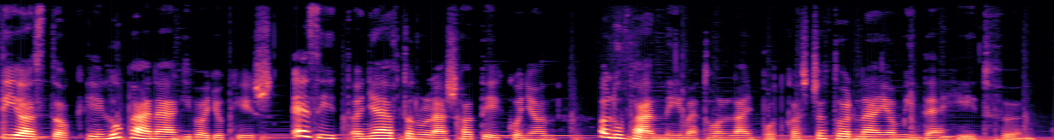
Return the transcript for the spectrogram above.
Sziasztok! Én Lupán Ági vagyok, és ez itt a Nyelvtanulás Hatékonyan, a Lupán Német Online Podcast csatornája minden hétfőn.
